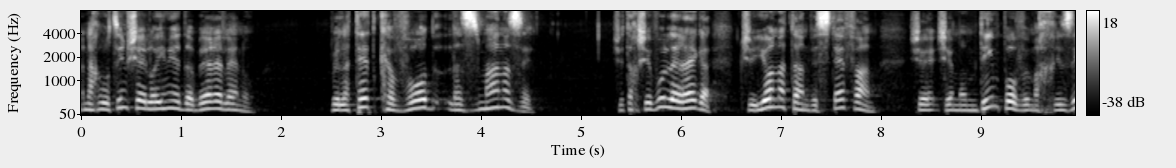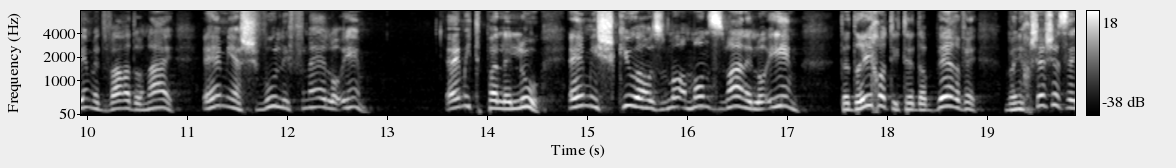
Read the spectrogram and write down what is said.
אנחנו רוצים שאלוהים ידבר אלינו, ולתת כבוד לזמן הזה. שתחשבו לרגע, כשיונתן וסטפן, ש, שהם עומדים פה ומכריזים את דבר אדוני, הם ישבו לפני אלוהים. הם התפללו, הם השקיעו המון זמן, אלוהים, תדריך אותי, תדבר, ו, ואני חושב שזה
